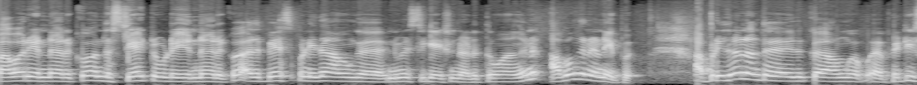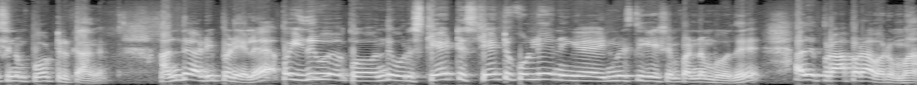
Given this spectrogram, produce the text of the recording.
பவர் என்ன இருக்கோ அந்த ஸ்டேட்டுடைய என்ன இருக்கோ அதை பேஸ் பண்ணி தான் அவங்க இன்வெஸ்டிகேஷன் நடத்துவாங்கன்னு அவங்க நினைப்பு. அப்படி தான் அந்த இதுக்கு அவங்க பெட்டிஷனும் போட்டிருக்காங்க. அந்த அடிப்படையில் அப்போ இது இப்போ வந்து ஒரு ஸ்டேட்டு ஸ்டேட்டுக்குள்ளேயே நீங்கள் இன்வெஸ்டிகேஷன் பண்ணும்போது அது ப்ராப்பராக வருமா?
